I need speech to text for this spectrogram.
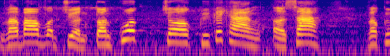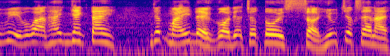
và bao vận chuyển toàn quốc cho quý khách hàng ở xa. Và quý vị và các bạn hãy nhanh tay nhấc máy để gọi điện cho tôi sở hữu chiếc xe này.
